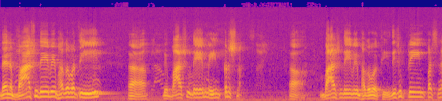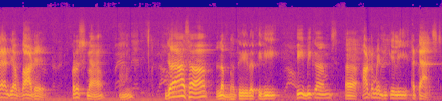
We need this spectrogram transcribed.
then Vasudeva Bhagavati, uh, the Vasudeva means Krishna. Uh, Vasudeva Bhagavati, the Supreme Personality of Godhead, Krishna, hmm, Jayasa Ratihi, he becomes uh, automatically attached.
